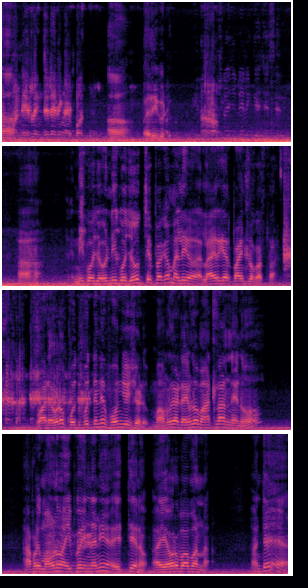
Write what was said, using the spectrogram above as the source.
వన్ ఇయర్లో ఇంజనీరింగ్ అయిపోతుంది. వెరీ గుడ్ నీకు జో నీకు జోక్ చెప్పాక మళ్ళీ లాయర్ గారి పాయింట్లోకి వస్తా. వాడెవడో పొద్దు పొద్దున్నే ఫోన్ చేశాడు. మామూలుగా ఆ టైంలో మాట్లాడను నేను. అప్పటికి మౌనం అయిపోయిందని ఎత్తాను. "ఆ, ఎవరు బాబు అన్న? అంటే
